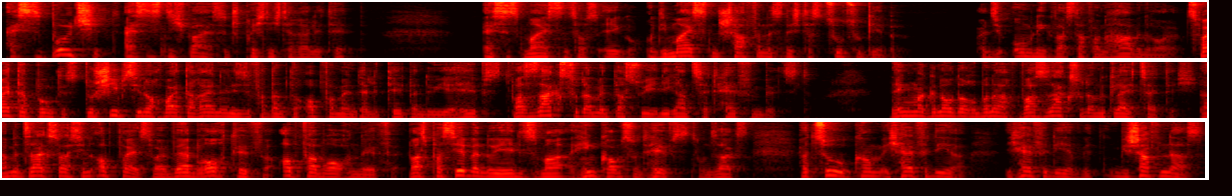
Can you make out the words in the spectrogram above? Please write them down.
Es ist Bullshit. Es ist nicht wahr. Es entspricht nicht der Realität. Es ist meistens aus Ego. Und die meisten schaffen es nicht, das zuzugeben. Weil sie unbedingt was davon haben wollen. Zweiter Punkt ist, du schiebst sie noch weiter rein in diese verdammte Opfermentalität, wenn du ihr hilfst. Was sagst du damit, dass du ihr die ganze Zeit helfen willst? Denk mal genau darüber nach. Was sagst du damit gleichzeitig? Damit sagst du, dass sie ein Opfer ist, weil wer braucht Hilfe? Opfer brauchen Hilfe. Was passiert, wenn du jedes Mal hinkommst und hilfst und sagst, hör zu, komm, ich helfe dir. Ich helfe dir, wir, wir, schaffen das.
